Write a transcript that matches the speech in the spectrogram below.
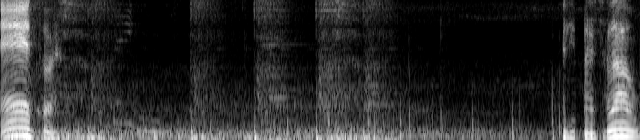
Esto es. El disparo se ha dado.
